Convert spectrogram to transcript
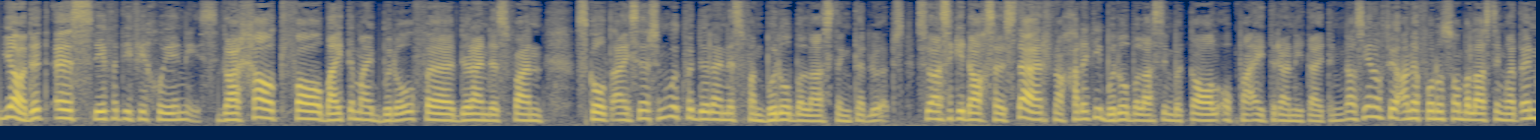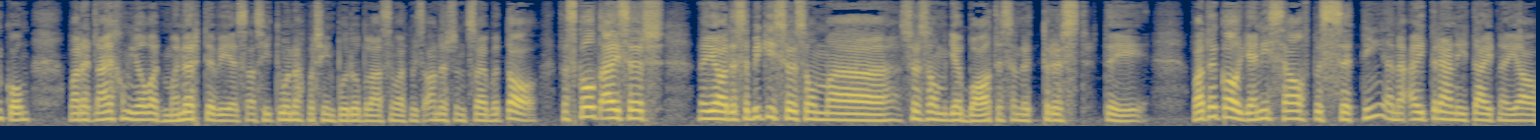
ja, dit is definitief goeie nuus. Daai geld val buite my boedel vir doeleindes van skuldeisers en ook vir doeleindes van boedelbelasting terloops. So as ek die dag sou sterf, dan gaan ek nie boedelbelasting betaal op my uitreuniteit nie. Daar's een of twee ander vorms van belasting wat inkom, maar dit neig om heelwat minder te wees as die 20% boedelbelasting wat mens andersins sou betaal. Vir skuldeisers, nou ja, dis 'n bietjie soos om uh soos om jou bates in 'n trust te hê. Wat ook al jy nie self besit nie in 'n uitreuniteit, nou ja,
